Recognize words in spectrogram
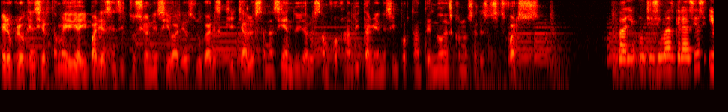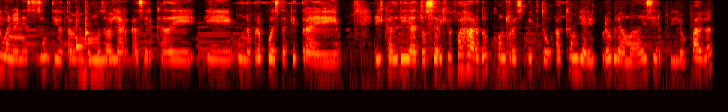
pero creo que en cierta medida hay varias instituciones y varios lugares que ya lo están haciendo y ya lo están forjando y también es importante no desconocer esos esfuerzos. Vale, muchísimas gracias. Y bueno, en este sentido también vamos a hablar acerca de eh, una propuesta que trae el candidato Sergio Fajardo con respecto a cambiar el programa de Serpilo Paga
